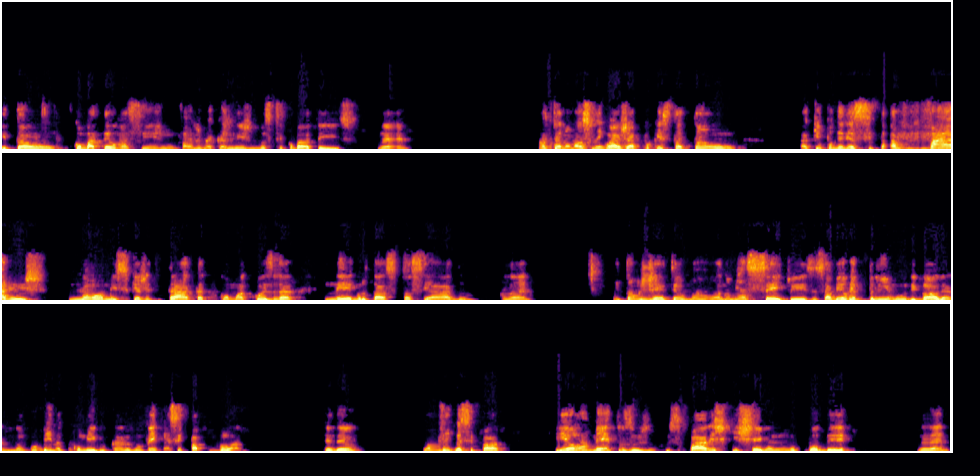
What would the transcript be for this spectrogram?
Então, combater o racismo, vários mecanismos de você combater isso, né? Até no nosso linguajar, porque está tão. Aqui eu poderia citar vários nomes que a gente trata como uma coisa negro está associado, né? Então, gente, eu não, eu não me aceito isso, sabe? Eu reprimo. Eu digo, olha, não combina comigo, cara. Não vem com esse papo do lado. Entendeu? Não vem com esse papo. E eu lamento os, os pares que chegam no poder, né?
